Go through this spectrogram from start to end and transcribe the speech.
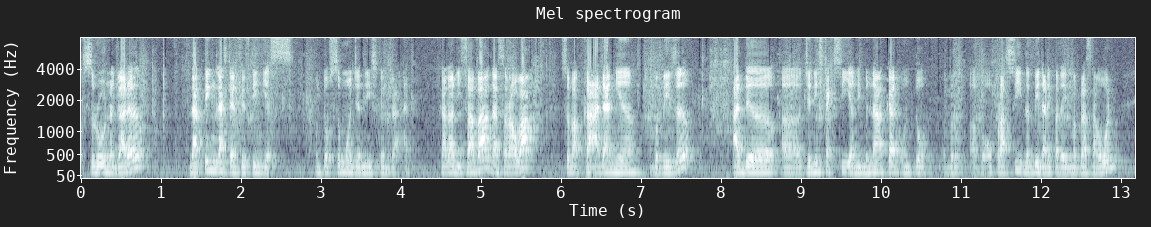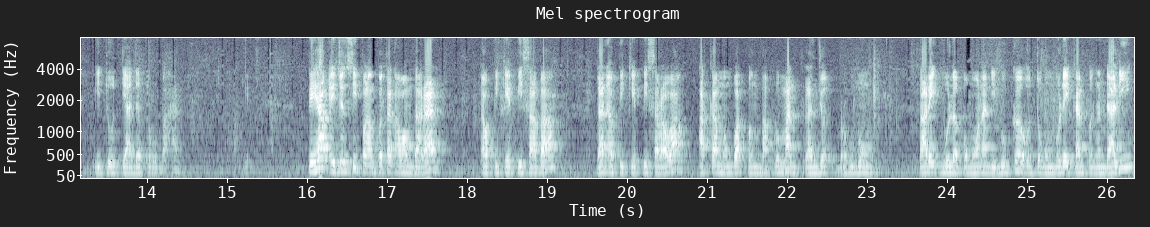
seluruh negara nothing less than 15 years untuk semua jenis kenderaan. Kalau di Sabah dan Sarawak sebab keadaannya berbeza ada uh, jenis taksi yang dibenarkan untuk ber, uh, beroperasi lebih daripada 15 tahun itu tiada perubahan. Pihak agensi pengangkutan awam darat LPKP Sabah dan LPKP Sarawak akan membuat pengmakluman lanjut berhubung tarik mula permohonan dibuka untuk membolehkan pengendali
